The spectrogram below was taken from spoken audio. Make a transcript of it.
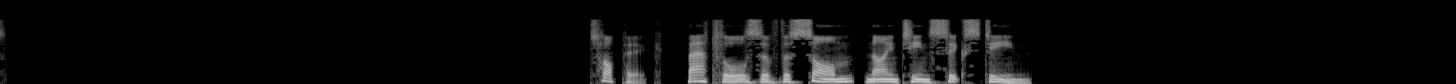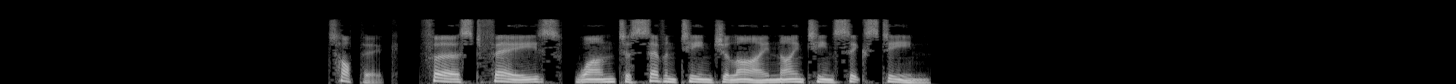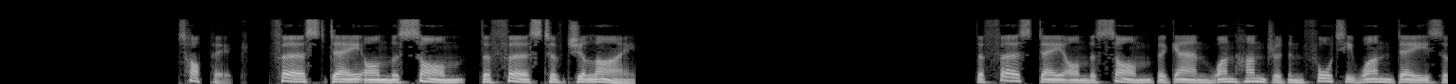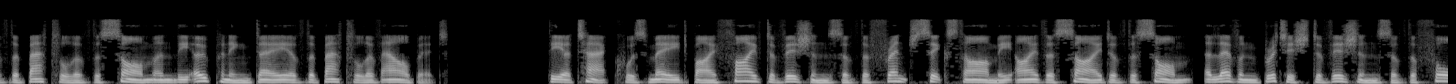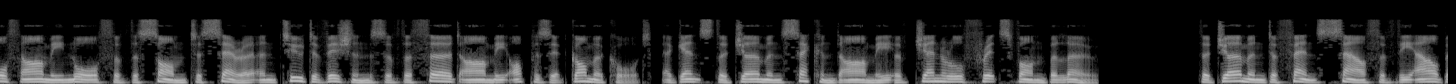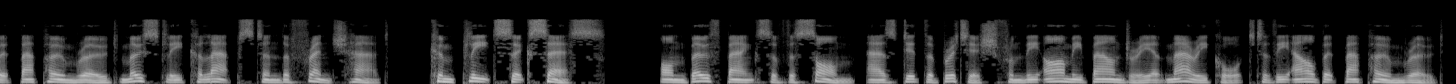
Battles of the Somme, 1916 Topic: First phase, 1 to 17 July 1916. Topic: First day on the Somme, the 1st of July. The first day on the Somme began 141 days of the Battle of the Somme and the opening day of the Battle of Albert. The attack was made by five divisions of the French Sixth Army either side of the Somme, eleven British divisions of the Fourth Army north of the Somme to Serre and two divisions of the Third Army opposite Gommecourt, against the German Second Army of General Fritz von Below. The German defence south of the Albert-Bapaume road mostly collapsed and the French had «complete success» on both banks of the Somme, as did the British from the army boundary at Maricourt to the Albert Bapaume Road.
